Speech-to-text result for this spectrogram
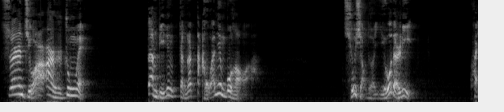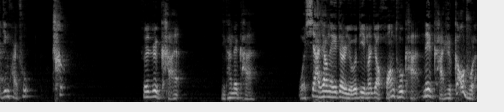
虽然九二二是中位。但毕竟整个大环境不好啊，求小得有点力，快进快出撤。所以这坎，你看这坎，我下乡那个地儿有个地名叫黄土坎，那个坎是高出来，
